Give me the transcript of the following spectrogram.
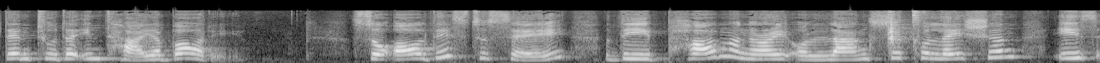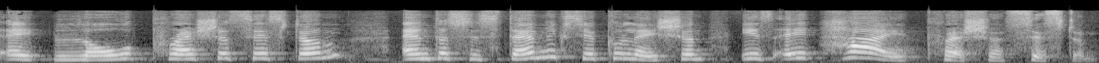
than to the entire body. So all this to say, the pulmonary or lung circulation is a low pressure system and the systemic circulation is a high pressure system.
